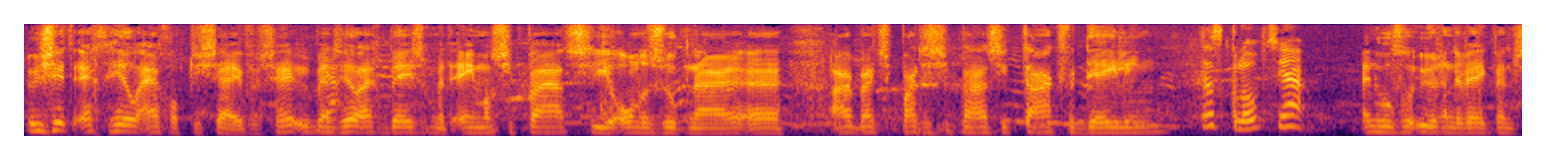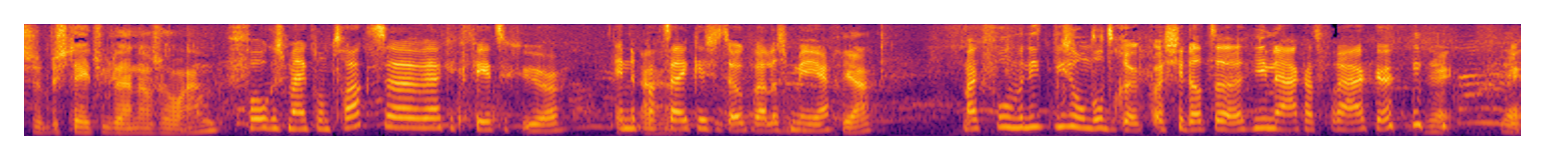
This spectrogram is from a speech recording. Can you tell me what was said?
U zit echt heel erg op die cijfers. Hè? U bent ja. heel erg bezig met emancipatie, onderzoek naar uh, arbeidsparticipatie, taakverdeling. Dat klopt, ja. En hoeveel uur in de week besteedt u daar nou zo aan? Volgens mijn contract werk ik 40 uur. In de praktijk is het ook wel eens meer. Ja? Maar ik voel me niet bijzonder druk als je dat uh, hierna gaat vragen. Nee, nee.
